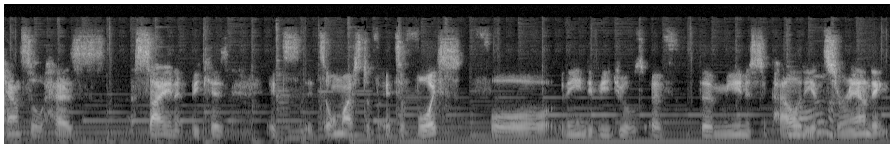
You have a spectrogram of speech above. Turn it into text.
council has a say in it because it's it's almost a, it's a voice for the individuals of the municipality and Oh. surrounding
